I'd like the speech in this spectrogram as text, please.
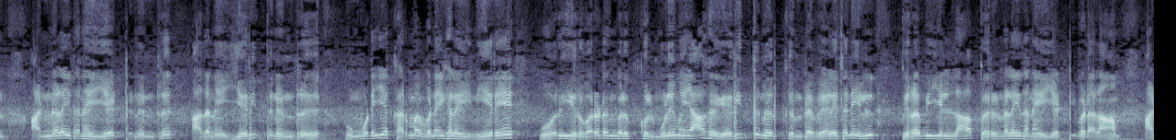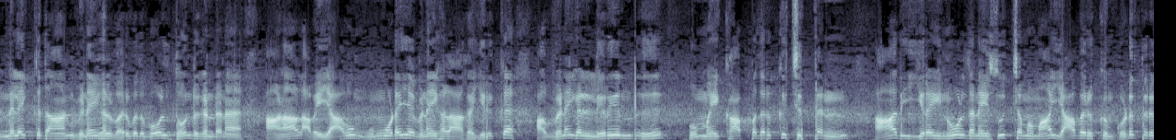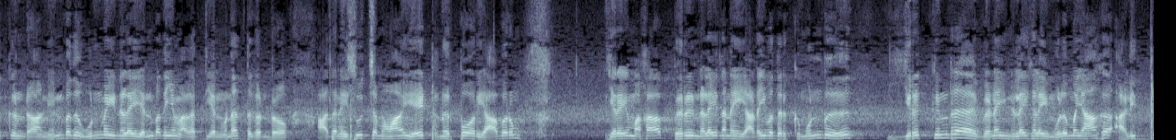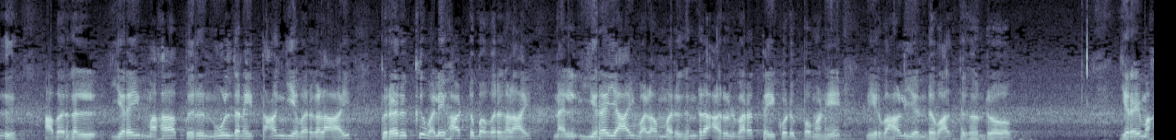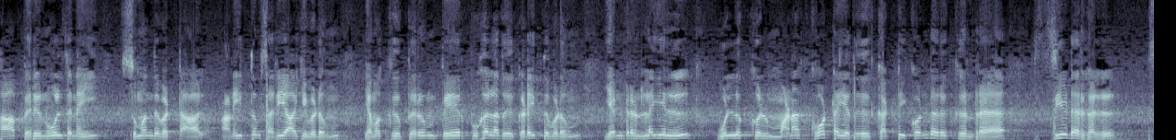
அந்நிலைதனை ஏற்று நின்று அதனை எரித்து நின்று உம்முடைய கர்ம வினைகளை நீரே ஒரு இரு வருடங்களுக்குள் முழுமையாக எரித்து நிற்கின்ற வேலைதனில் பிறவியில்லா பெருநிலைதனை எட்டிவிடலாம். அந்நிலைக்கு தான் வினைகள் வருவது போல் தோன்றுகின்றன. ஆனால் அவை யாவும் உம்முடைய வினைகளாக இருக்க அவ்வினைகளிலிருந்து உம்மை காப்பதற்கு சித்தன் ஆதி இறை நூல்தனை சூட்சமமாய் யாவருக்கும் கொடுத்திருக்கின்றான் என்பது உண்மை நிலை என்பதையும் அகத்தியன் உணர்த்துகின்றோம். அதனை சூட்சமமாய் ஏற்று நிற்போர் யாவரும். இறைமகா பெருநிலைதனை அடைவதற்கு முன்பு இருக்கின்ற வினை நிலைகளை முழுமையாக அழித்து அவர்கள் இறை மகா பெருநூல்தனை தாங்கியவர்களாய் பிறருக்கு வழிகாட்டுபவர்களாய் நல் இறையாய் வளம் வருகின்ற அருள் வரத்தை கொடுப்பவனே நீர் வாழி என்று வாழ்த்துகின்றோம். இறைமகா பெருநூல்தனை சுமந்துவிட்டால் அனைத்தும் சரியாகிவிடும். எமக்கு பெரும் பேர் புகழ் அது கிடைத்துவிடும். என்ற நிலையில் உள்ளுக்குள் மனக்கோட்டையது கட்டி கொண்டிருக்கின்ற சீடர்கள்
